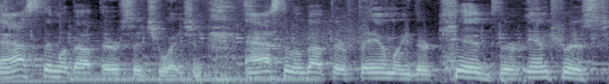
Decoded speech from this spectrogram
Ask them about their situation. Ask them about their family their kids their interests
